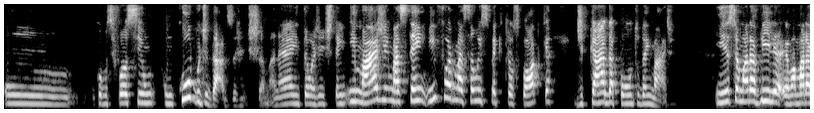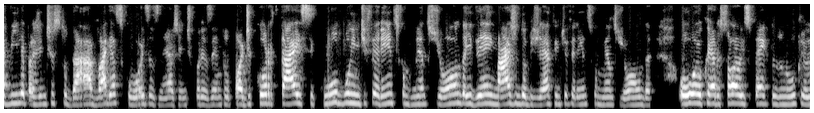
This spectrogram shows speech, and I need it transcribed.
um, como se fosse um, um, cubo de dados, a gente chama, né? Então, a gente tem imagem, mas tem informação espectroscópica de cada ponto da imagem. E isso é maravilha, é uma maravilha para a gente estudar várias coisas, né? A gente, por exemplo, pode cortar esse cubo em diferentes comprimentos de onda e ver a imagem do objeto em diferentes comprimentos de onda. Ou eu quero só o espectro do núcleo,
